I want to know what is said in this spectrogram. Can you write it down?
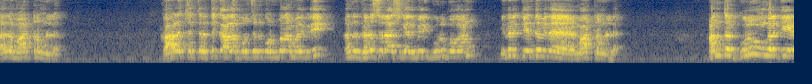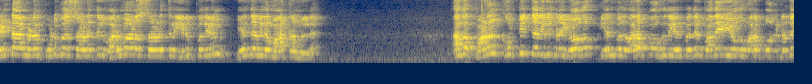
அதுல மாற்றம் இல்லை. காலச்சக்கரத்துக்கு காலபுருஷனுக்கு ஒன்பதாம் அதிபதி அந்த தனுசு ராசிக்கு அதிபதி குரு பகவான் இதற்கு எந்தவித மாற்றம் இல்லை. அந்த குரு உங்களுக்கு இரண்டாம் இடம் குடும்ப ஸ்தானத்தில் வருமான ஸ்தானத்தில் இருப்பதிலும் எந்தவித மாற்றம் இல்லை. ஆக பணம் கொட்டி தருகின்ற யோகம் என்பது வரப்போகுது என்பதில் பதவி யோகம் வரப்போகின்றது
